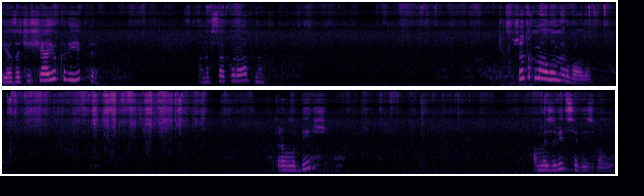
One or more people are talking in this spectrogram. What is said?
Я зачищаю квіти. У мене все акуратно. Що так мало нарвало? Треба було більше. А ми звідси візьмемо.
